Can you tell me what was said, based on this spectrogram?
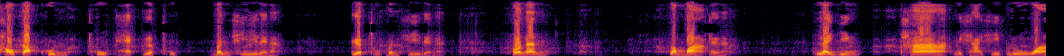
เท่ากับคุณถูกแฮ็กเกือบทุกบัญชีเลยนะ เกือบทุกบัญชีเลยนะ เพราะนั้นลำบากเลยนะ และยิ่งถ้ามิจฉาชีพรู้ว่า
